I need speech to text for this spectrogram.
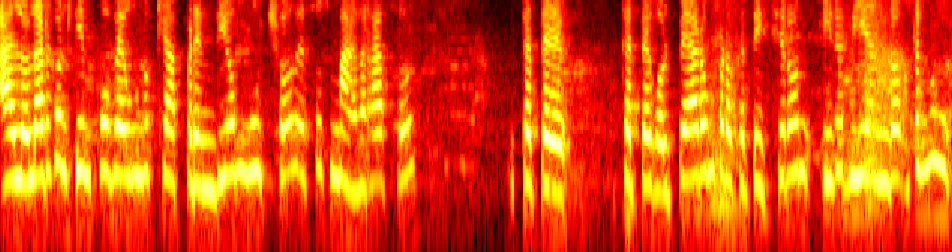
a lo largo del tiempo ve uno que aprendió mucho de esos madrazos que te, que te golpearon, pero que te hicieron ir viendo. Tengo un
